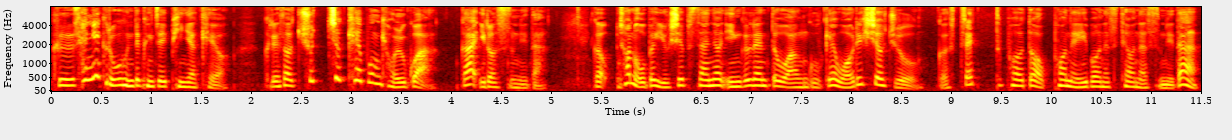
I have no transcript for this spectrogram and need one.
그 생이 그리고 근데 굉장히 빈약해요. 그래서 추측해 본 결과가 이렇습니다. 그러니까 1564년 잉글랜드 왕국의 워릭셔주 그 스트랫퍼드 어폰 에이번에서 태어났습니다.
